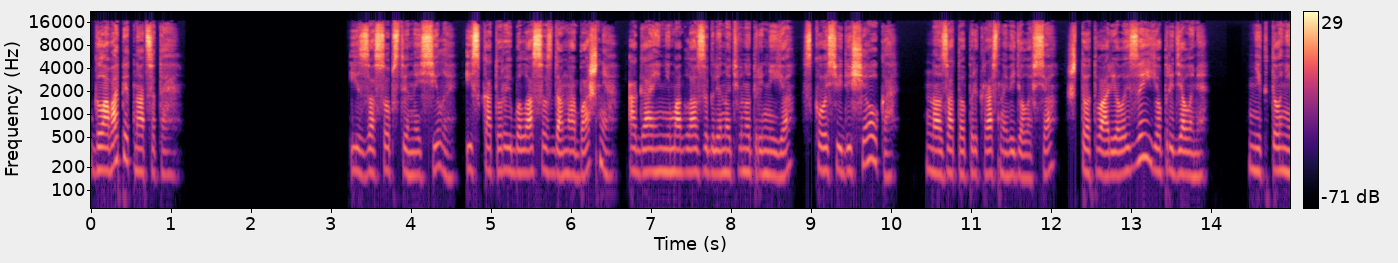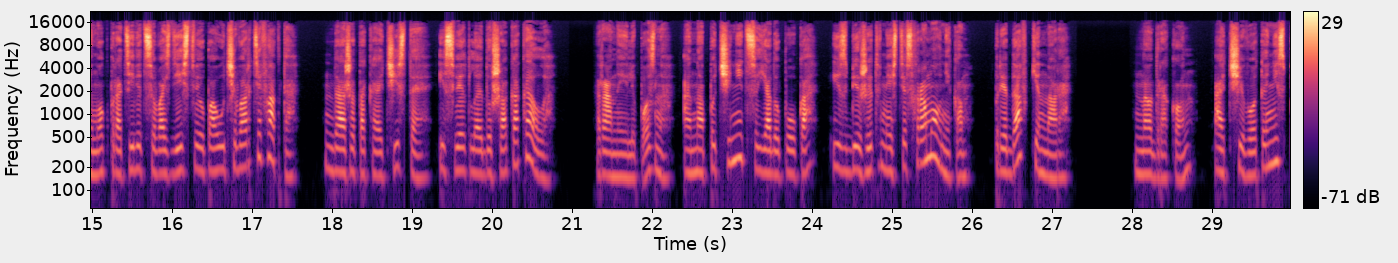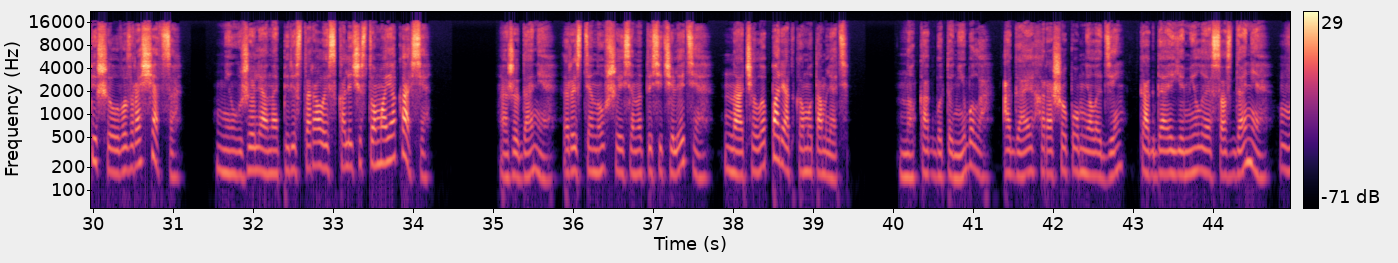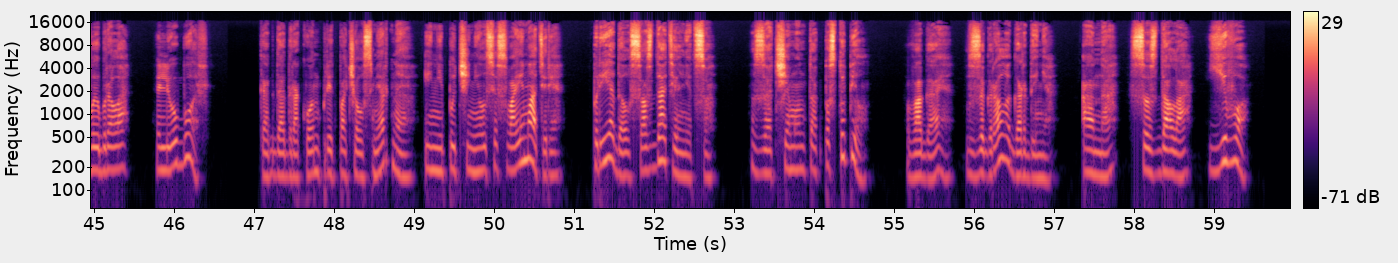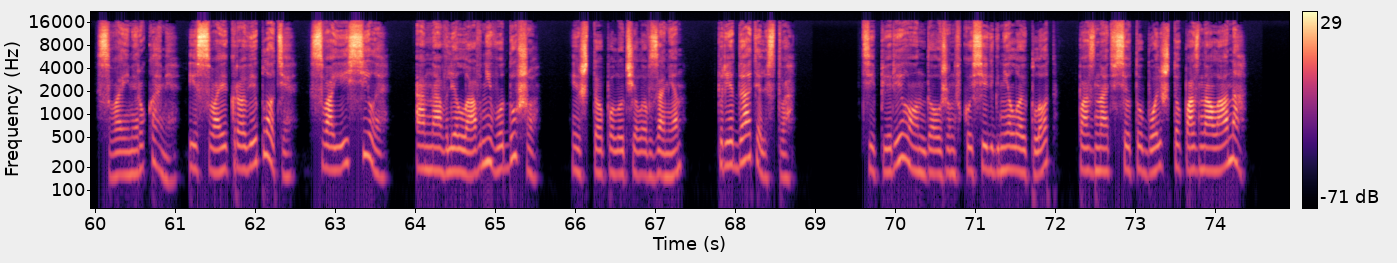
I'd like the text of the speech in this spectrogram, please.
Глава 15. Из-за собственной силы, из которой была создана башня, Агая не могла заглянуть внутрь нее сквозь видящее око, но зато прекрасно видела все, что творилось за ее пределами. Никто не мог противиться воздействию паучьего артефакта, даже такая чистая и светлая душа, как Элла. Рано или поздно она подчинится яду паука и сбежит вместе с храмовником, предав Киннара. Но дракон чего то не спешил возвращаться. Неужели она перестаралась с количеством Аякаси? Ожидание, растянувшееся на тысячелетия, начало порядком утомлять. Но как бы то ни было, Агая хорошо помнила день, когда ее милое создание выбрало любовь. Когда дракон предпочел смертную и не подчинился своей матери, предал создательницу. Зачем он так поступил? В Агае взыграла гордыня. Она создала его. Своими руками, из своей крови и плоти, своей силы. Она влила в него душу. И что получила взамен? Предательство. Теперь и он должен вкусить гнилой плод, познать всю ту боль, что познала она.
